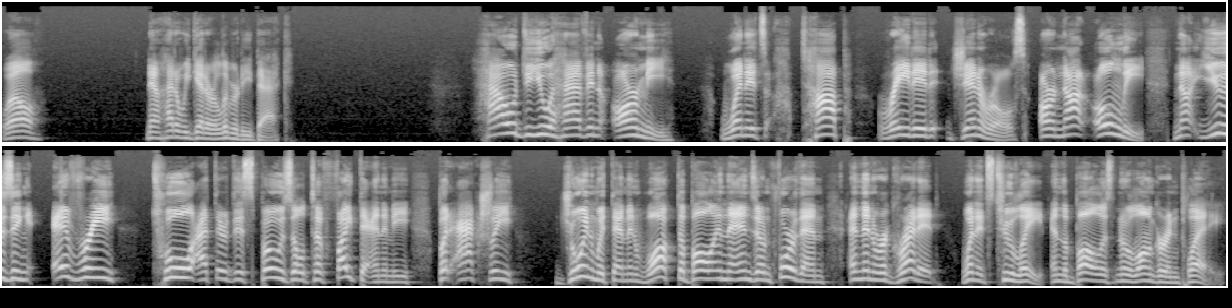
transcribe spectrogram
Well, now how do we get our liberty back? How do you have an army when its top rated generals are not only not using every tool at their disposal to fight the enemy, but actually join with them and walk the ball in the end zone for them and then regret it when it's too late and the ball is no longer in play?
